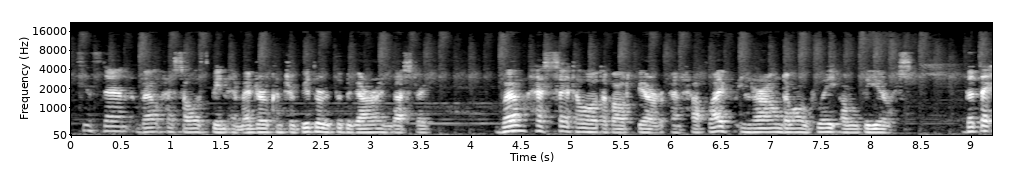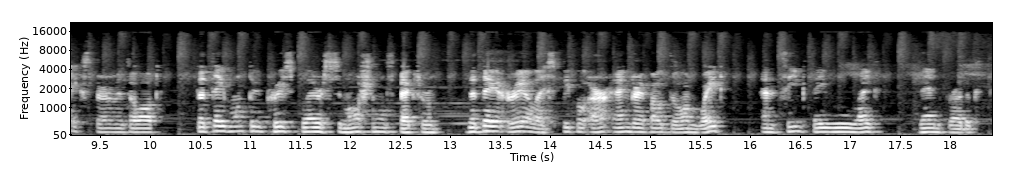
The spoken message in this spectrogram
Since then, Valve has always been a major contributor to the VR industry. Valve has said a lot about VR and Half-Life in a roundabout way over the years. That they experiment a lot, that they want to increase players' emotional spectrum, that they realize people are angry about the long wait and think they will like the end product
